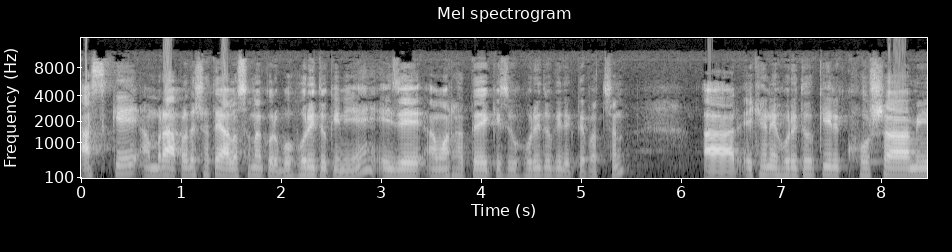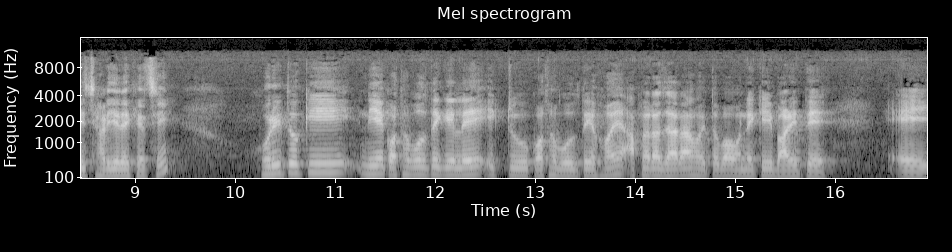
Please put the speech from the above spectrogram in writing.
আজকে আমরা আপনাদের সাথে আলোচনা করব হরিতকি নিয়ে। এই যে আমার হাতে কিছু হরিতকি দেখতে পাচ্ছেন। আর এখানে হরিতকির খোসা আমি ছাড়িয়ে রেখেছি। হরিতকি নিয়ে কথা বলতে গেলে একটু কথা বলতে হয়। আপনারা যারা হয়তো বা অনেকেই বাড়িতে এই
